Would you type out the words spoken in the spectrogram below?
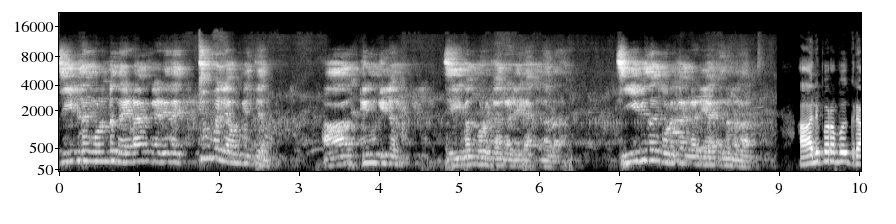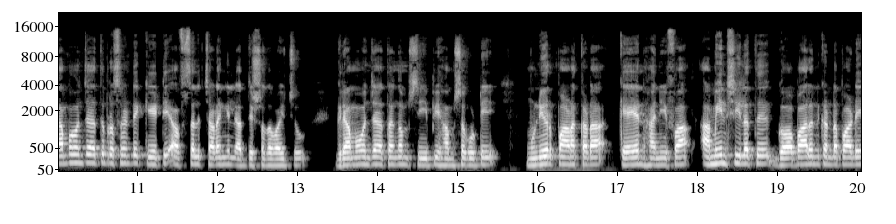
ജീവിതം കൊണ്ട് നേടാൻ കഴിയുന്ന ഏറ്റവും വലിയ ഔന്നിത്യം ആർക്കെങ്കിലും ജീവൻ കൊടുക്കാൻ കഴിയുക എന്നതാണ് ജീവിതം കൊടുക്കാൻ കഴിയുക എന്നുള്ളതാണ്. ആലിപ്പറമ്പ് ഗ്രാമപഞ്ചായത്ത് പ്രസിഡന്റ് കെ ടി അഫ്സൽ ചടങ്ങിൽ അധ്യക്ഷത വഹിച്ചു. ഗ്രാമപഞ്ചായത്ത് അംഗം C P Hamsakutty Muneer Panakkad K N Haneefa Ameen Sheelath Gopalan Kandappadi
